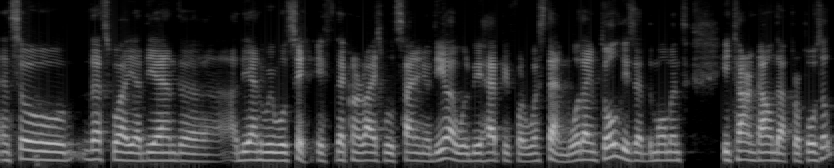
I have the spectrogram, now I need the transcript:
And so that's why at the end, uh, at the end, we will see if Declan Rice will sign a new deal. I will be happy for West Ham. What I'm told is at the moment he turned down that proposal,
